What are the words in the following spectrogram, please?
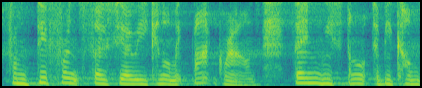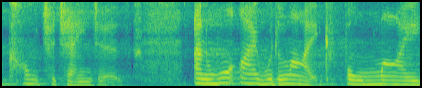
from different socio-economic backgrounds, then we start to become culture changers. And what I would like for my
